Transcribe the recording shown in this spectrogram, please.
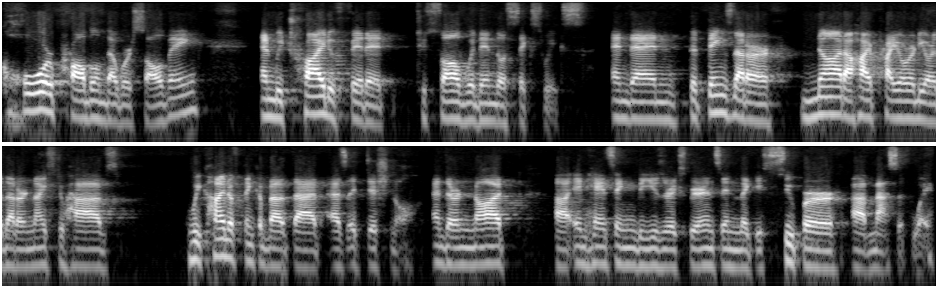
core problem that we're solving, and we try to fit it to solve within those six weeks. And then the things that are not a high priority or that are nice to have, we kind of think about that as additional and they're not uh, enhancing the user experience in like a super uh, massive way.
